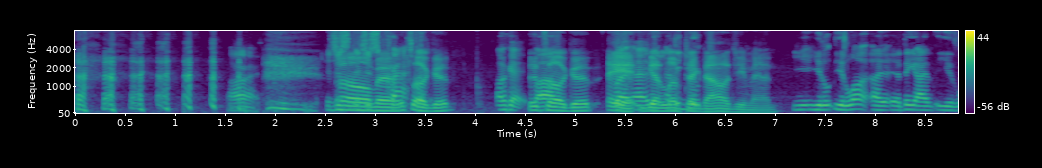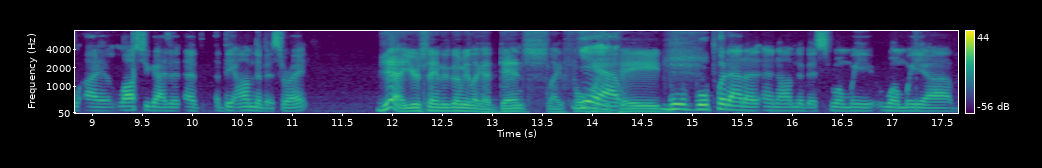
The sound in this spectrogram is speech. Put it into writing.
all right. It just, oh it just man, crashed. it's all good. Okay. It's um, all good. Hey, I you gotta love technology, man. You, you, you lo- I think I, you, I lost you guys at, at, at the omnibus, right? Yeah, you're saying there's gonna be like a dense, like 400 yeah, page. We'll, we'll put out a, an omnibus when we when we um,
